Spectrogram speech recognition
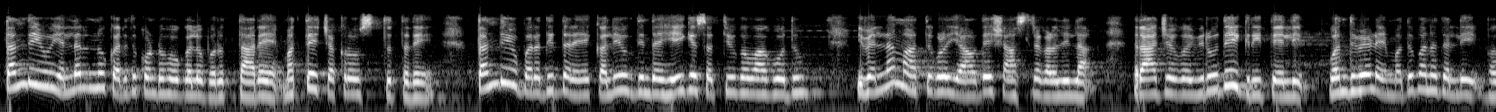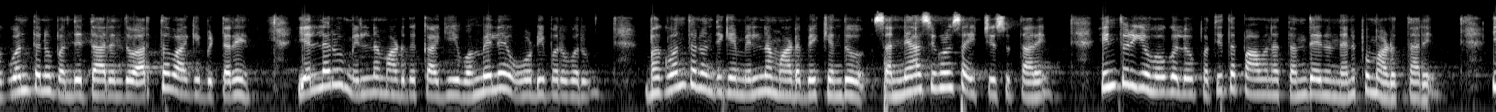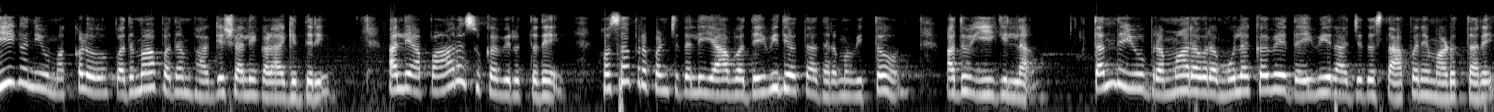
ತಂದೆಯು ಎಲ್ಲರನ್ನೂ ಕರೆದುಕೊಂಡು ಹೋಗಲು ಬರುತ್ತಾರೆ, ಮತ್ತೆ ಚಕ್ರವು ಸುತ್ತುತ್ತದೆ ತಂದೆಯು ಬರದಿದ್ದರೆ ಕಲಿಯುಗದಿಂದ ಹೇಗೆ ಸತ್ಯುಗವಾಗುವುದು? ಇವೆಲ್ಲ ಮಾತುಗಳು ಯಾವುದೇ ಶಾಸ್ತ್ರಗಳಲ್ಲಿಲ್ಲ. ರಾಜಯೋಗವಿರುವುದೇ ಗೀತೆಯಲ್ಲಿ ಒಂದು ವೇಳೆ ಮಧುಬನದಲ್ಲಿ ಭಗವಂತನು ಬಂದಿದ್ದಾರೆಂದು ಅರ್ಥವಾಗಿ ಬಿಟ್ಟರೆ ಎಲ್ಲರೂ ಮಿಲನ ಮಾಡುವುದಕ್ಕಾಗಿ ಒಮ್ಮೆಲೇ ಓಡಿ ಬರುವರು. ಭಗವಂತನೊಂದಿಗೆ ಮಿಲನ ಮಾಡಬೇಕೆಂದು ಸನ್ಯಾಸಿಗಳು ಸಹ ಇಚ್ಛಿಸುತ್ತಾರೆ. ಹಿಂತಿರುಗಿ ಹೋಗಲು ಪತಿತ ಪಾವನ ತಂದೆಯನ್ನು ನೆನಪು ಮಾಡುತ್ತಾರೆ. ಈಗ ನೀವು ಮಕ್ಕಳು ಪದಮಾಪದಂ ಭಾಗ್ಯಶಾಲಿಗಳಾಗಿದ್ದೀರಿ. ಅಲ್ಲಿ ಅಪಾರ ಸುಖವಿರುತ್ತದೆ. ಹೊಸ ಪ್ರಪಂಚದಲ್ಲಿ ಯಾವ ದೇವಿ ದೇವತಾ ಧರ್ಮವಿತ್ತೋ ಅದು ಈಗಿಲ್ಲ. ತಂದೆಯು ಬ್ರಹ್ಮಾರವರ ಮೂಲಕವೇ ದೈವಿ ರಾಜ್ಯದ ಸ್ಥಾಪನೆ ಮಾಡುತ್ತಾರೆ.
